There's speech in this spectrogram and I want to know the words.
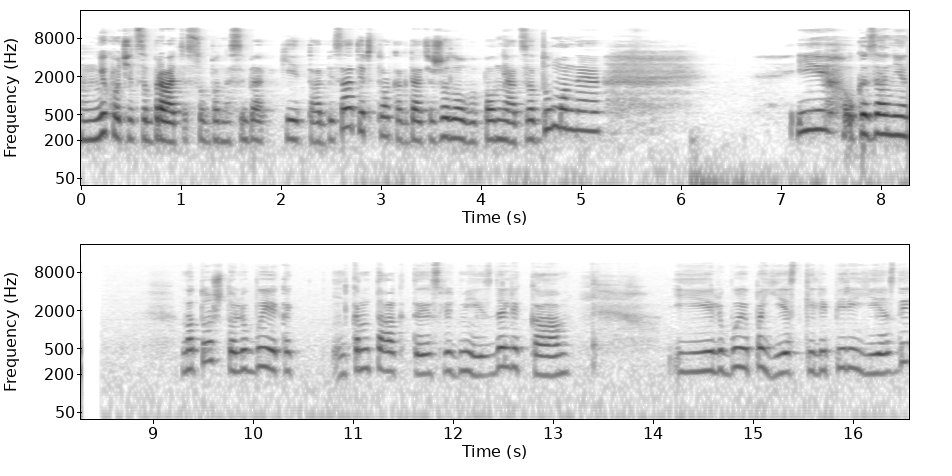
не хочется брать особо на себя какие-то обязательства, когда тяжело выполнять задуманное, и указание на то, что любые контакты с людьми издалека и любые поездки или переезды,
